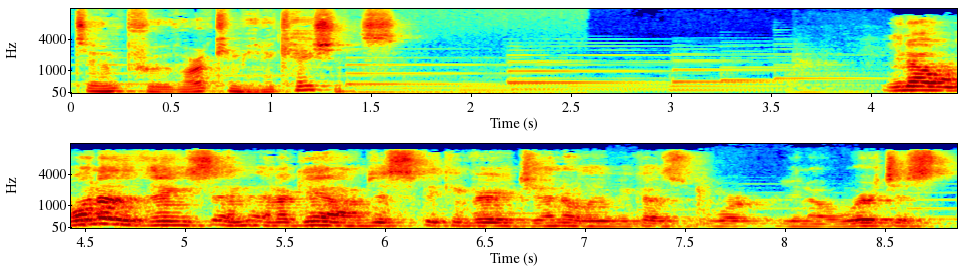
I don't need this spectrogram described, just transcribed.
to improve our communications? You know, one of the things, and, and again, I'm just speaking very generally because we're, you know, we're just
